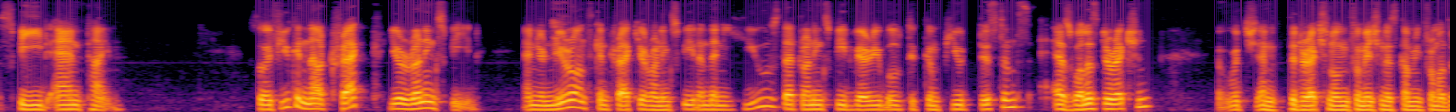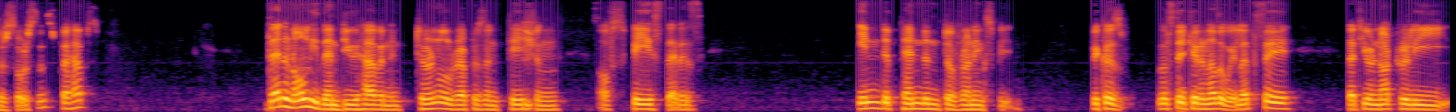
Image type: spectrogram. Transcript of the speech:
speed and time. So if you can now track your running speed and your neurons can track your running speed and then use that running speed variable to compute distance as well as direction, which and the directional information is coming from other sources, perhaps. Then and only then do you have an internal representation of space that is independent of running speed. Because let's take it another way. Let's say that you're not really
